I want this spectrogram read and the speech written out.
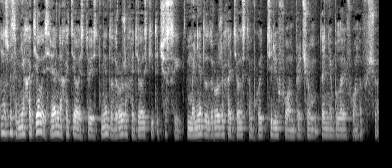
ну, в смысле, мне хотелось, реально хотелось. То есть, мне до дрожи хотелось какие-то часы. Мне до дрожи хотелось там хоть телефон. Причем, да не было айфонов еще.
